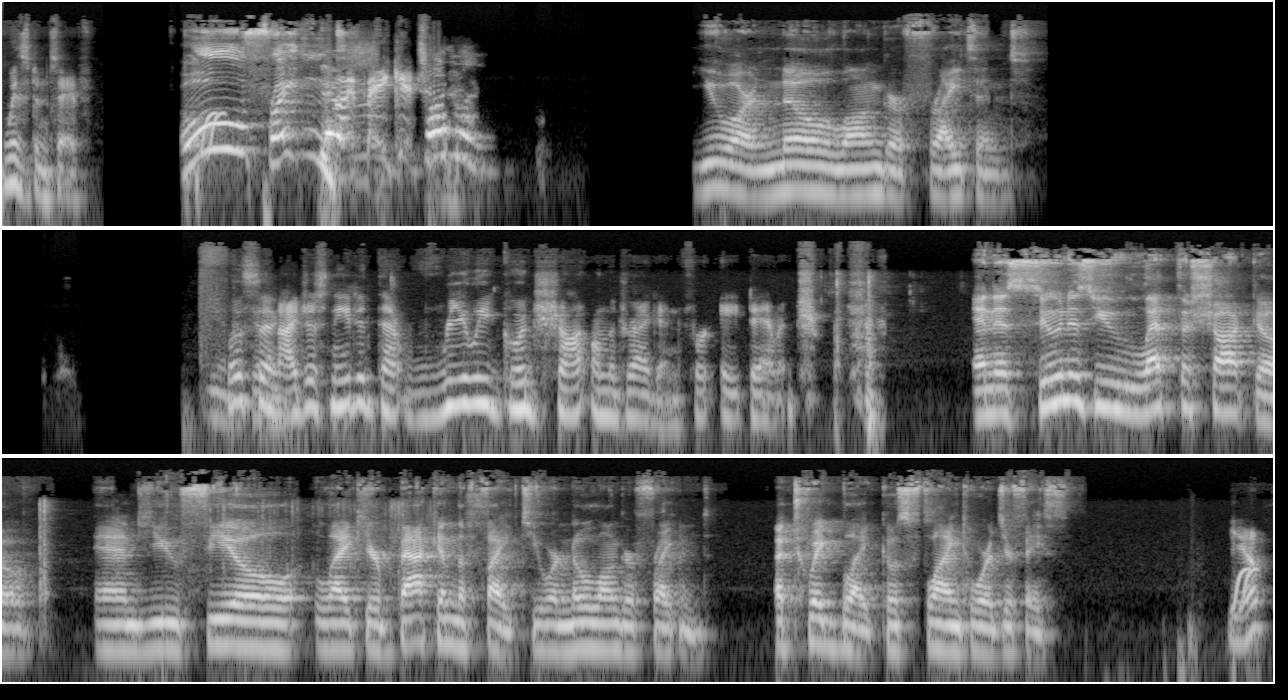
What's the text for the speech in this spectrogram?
Wisdom save. Oh, frightened! Yes! make it. Finally! You are no longer frightened. Listen. I just needed that really good shot on the dragon for eight damage. And as soon as you let the shot go and you feel like you're back in the fight, you are no longer frightened. A twig blight goes flying towards your face. Yep.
